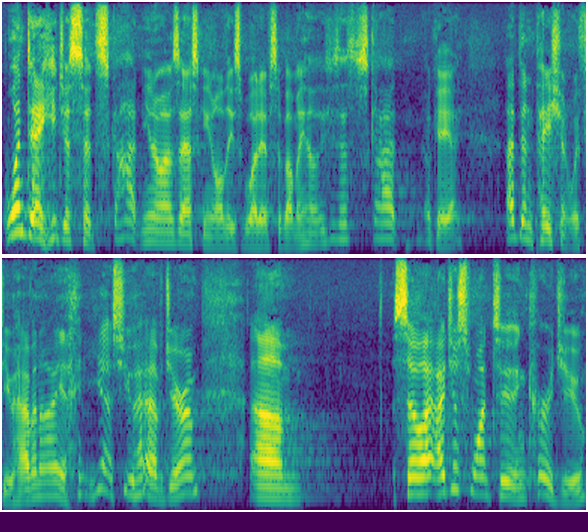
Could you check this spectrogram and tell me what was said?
one day he just said, Scott, you know, I was asking all these what ifs about my health. He said, Scott, okay, I, have been patient with you, haven't I? yes, you have, Jerram. Um, so I, I, just want to encourage you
